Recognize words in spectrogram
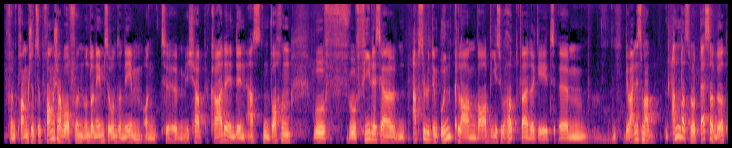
Von Branche zu Branche, aber auch von Unternehmen zu Unternehmen. Und äh, ich habe gerade in den ersten Wochen, wo, wo vieles ja absolut im Unklaren war, wie es überhaupt weitergeht, ähm, waren jetzt mal anders wird, besser wird,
